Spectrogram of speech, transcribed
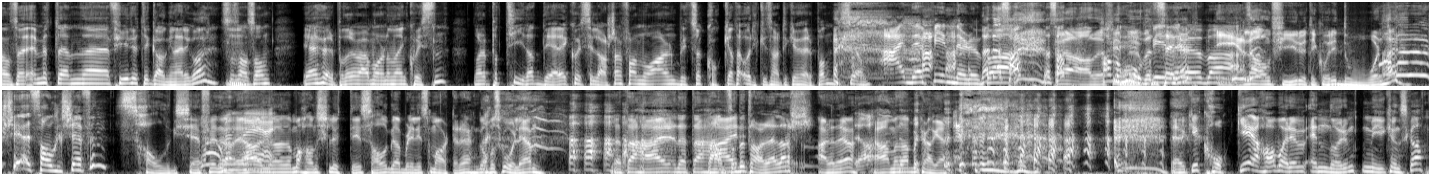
altså. Jeg møtte en eh, fyr ute i gangen her i går Som sa sånn Jeg hører på dere hver morgen om den quizen Nå er det på tide at dere quizer Larsen For nå har han blitt så cocky at jeg orker snart ikke høre på den han. Nei, det finner du Nei, på. det er sant, det er sant. Ja, det Han på. En eller annen fyr ute i korridoren her. Er sje- Salgssjefen Salgssjefen. Ja, Ja, ja, da må han slutte i salg, da blir litt smartere. Gå på skole igjen. Dette her, dette Det er han som betaler deg, Lars Er det det, ja? Ja, men da beklager jeg. Det er jo ikke cocky, jeg har bare enormt mye kunnskap.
